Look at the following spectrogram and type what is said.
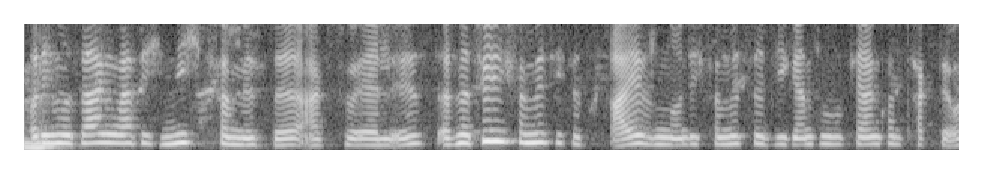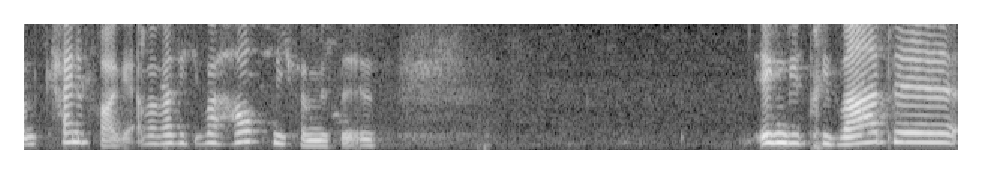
Mhm. Und ich mhm. muss sagen, was ich nicht vermisse aktuell ist, also natürlich vermisse ich das Reisen und ich vermisse die ganzen sozialen Kontakte und keine Frage, aber was ich überhaupt nicht vermisse ist, irgendwie private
